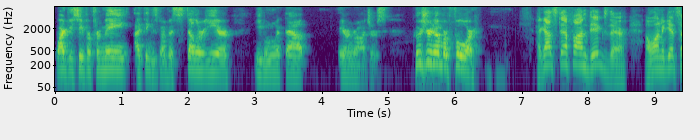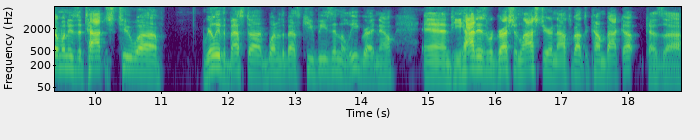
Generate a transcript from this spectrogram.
wide receiver for me. I think he's going to have a stellar year, even without Aaron Rodgers. Who's your number four? I got Stefon Diggs there. I want to get someone who's attached to uh, really the best, uh, one of the best QBs in the league right now. And he had his regression last year, and now it's about to come back up because uh,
